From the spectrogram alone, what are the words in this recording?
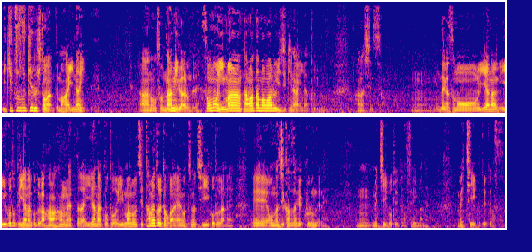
生き続ける人なんてまあいないんで。あの、その波があるんでね。その今、たまたま悪い時期なんやという話ですよ。うん。だからその、嫌な、いいことと嫌なことが半々なんやったら嫌なことを今のうち貯めといた方がね、後々いいことがね、えー、同じ数だけ来るんでね。うん、めっちゃいいこと言ってますよ、今ね。めっちゃいいこと言ってます。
